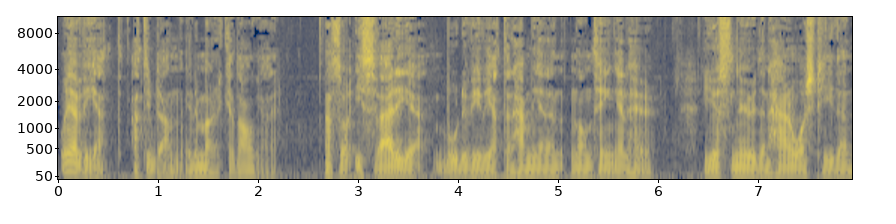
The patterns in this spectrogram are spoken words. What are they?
och jag vet att ibland är det mörka dagar. Alltså i Sverige borde vi veta det här mer än någonting, eller hur? Just nu, den här årstiden.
